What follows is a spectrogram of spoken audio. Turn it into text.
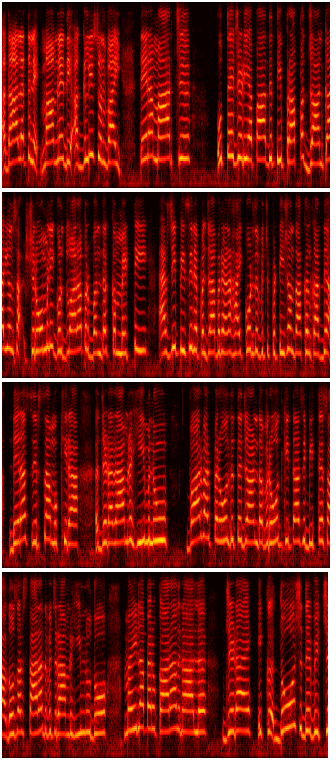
ਅਦਾਲਤ ਨੇ ਮਾਮਲੇ ਦੀ ਅਗਲੀ ਸੁਣਵਾਈ 13 ਮਾਰਚ ਉੱਤੇ ਜਿਹੜੀ ਆ ਪਾ ਦਿੱਤੀ ਪ੍ਰਾਪਤ ਜਾਣਕਾਰੀ ਅਨੁਸਾਰ ਸ਼੍ਰੋਮਣੀ ਗੁਰਦੁਆਰਾ ਪ੍ਰਬੰਧਕ ਕਮੇਟੀ ਐਸਜੀਪੀਸੀ ਨੇ ਪੰਜਾਬ ਹਰਿਆਣਾ ਹਾਈ ਕੋਰਟ ਦੇ ਵਿੱਚ ਪਟੀਸ਼ਨ ਦਾਖਲ ਕਰਦਿਆਂ ਡੇਰਾ ਸਿਰਸਾ ਮੁਖੀ ਰਾ, ਜਿਹੜਾ ਰਾਮ ਰਹੀਮ ਨੂੰ ਵਾਰ-ਵਾਰ ਪੈਰੋਲ ਦਿੱਤੇ ਜਾਣ ਦਾ ਵਿਰੋਧ ਕੀਤਾ ਸੀ। ਬੀਤੇ ਸਾਲ 2017 ਦੇ ਵਿੱਚ ਰਾਮ ਰਹੀਮ ਨੂੰ ਦੋ ਮਹਿਲਾ ਪੈਰੋਕਾਰਾਂ ਦੇ ਨਾਲ ਜਿਹੜਾ ਹੈ ਇੱਕ ਦੋਸ਼ ਦੇ ਵਿੱਚ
